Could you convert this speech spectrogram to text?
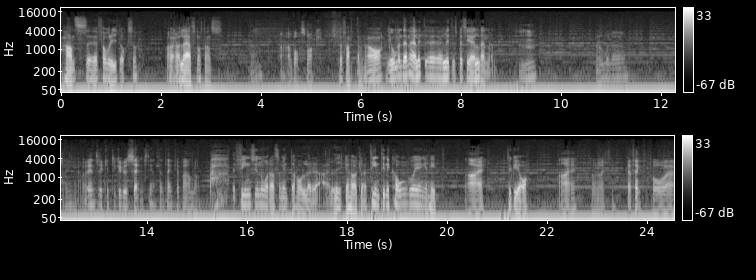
Hans eh, favorit också. Ja, jag har läst någonstans. ja bra smak. Författaren. Ja, jo men den är lite, lite speciell den. den. Mm. Ja, men det... Jag. Vet inte vilken tycker du är sämst egentligen, tänkte jag på häromdagen. Det finns ju några som inte håller eh, lika hög klass. Tintin i Kongo är ingen hit, Nej, tycker jag. nej, det har du rätt i. Jag tänkte på, eh,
